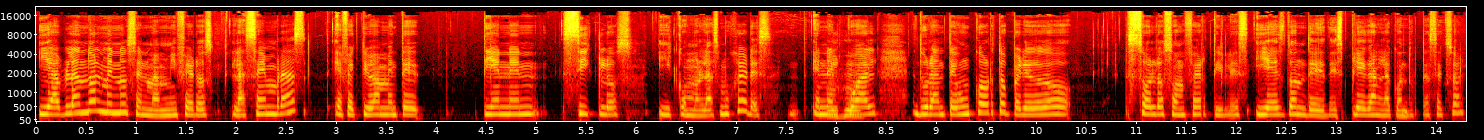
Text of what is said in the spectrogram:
Y hablando al menos en mamíferos, las hembras efectivamente tienen ciclos y como las mujeres, en el cual durante un corto periodo solo son fértiles y es donde despliegan la conducta sexual.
